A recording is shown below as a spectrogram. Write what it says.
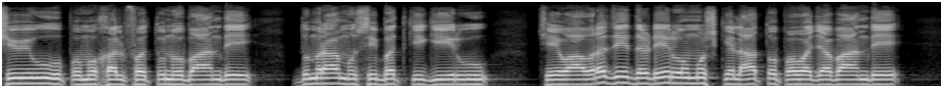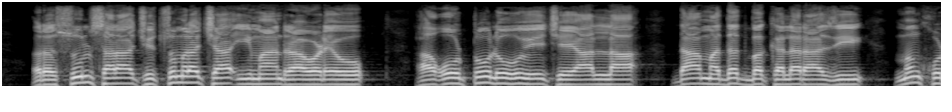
شوی وو په مخالفتونو باندې دومره مصیبت کې ګیرو چې واورځې د ډیرو مشکلاتو په وجه باندې رسول سره چې څومره چا ایمان راوړیو هغو ټولو وی چې الله دا مدد به کله راځي من خو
